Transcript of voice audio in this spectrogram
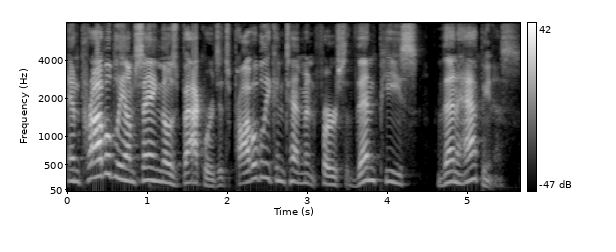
And probably I'm saying those backwards. It's probably contentment first, then peace, then happiness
